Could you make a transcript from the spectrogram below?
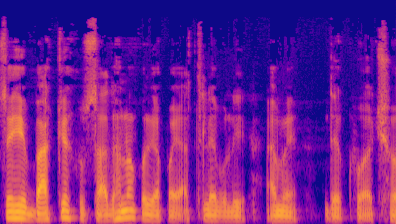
ସେହି ବାକ୍ୟକୁ ସାଧନ କରିବା ପାଇଁ ଆସିଥିଲେ ବୋଲି ଆମେ ଦେଖୁଅଛୁ।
